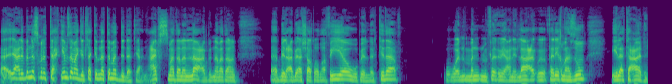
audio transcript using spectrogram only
يعني بالنسبة للتحكيم زي ما قلت لك إنها تمددت يعني عكس مثلا اللاعب إنه مثلا بيلعب باشواط إضافية وبالكذا ومن يعني لاعب فريق مهزوم إلى تعادل.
